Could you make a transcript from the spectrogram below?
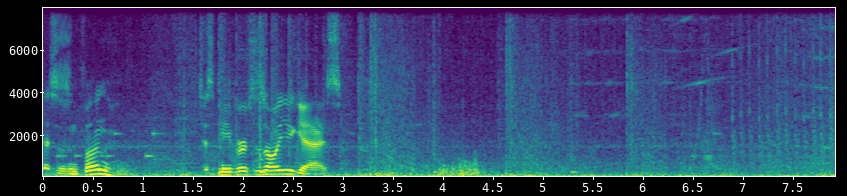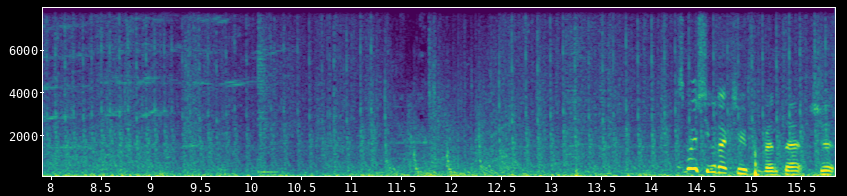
This isn't fun. Just me versus all you guys. Somebody she would actually prevent that shit.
